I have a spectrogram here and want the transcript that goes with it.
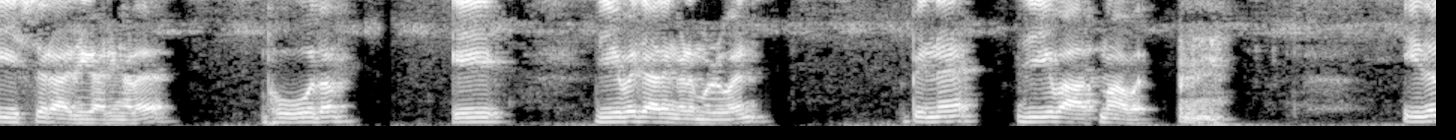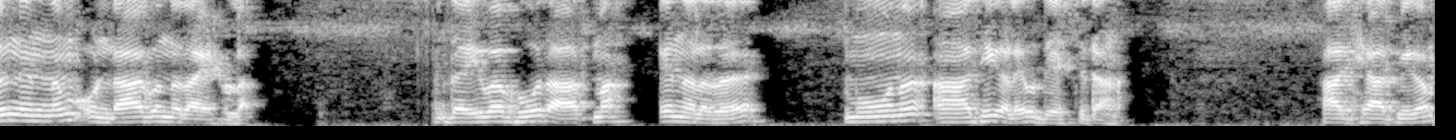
ഈശ്വരാധികാരങ്ങൾ ഭൂതം ഈ ജീവജാലങ്ങൾ മുഴുവൻ പിന്നെ ജീവാത്മാവ്. ഇതിൽ നിന്നും ഉണ്ടാകുന്നതായിട്ടുള്ള ദൈവഭൂത ആത്മ എന്നുള്ളത് മൂന്ന് ആധികളെ ഉദ്ദേശിച്ചിട്ടാണ്. ആധ്യാത്മികം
